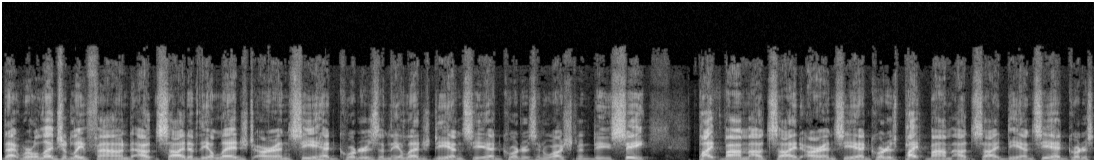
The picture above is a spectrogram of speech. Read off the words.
that were allegedly found outside of the alleged RNC headquarters and the alleged DNC headquarters in Washington, D.C pipe bomb outside RNC headquarters, pipe bomb outside DNC headquarters.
